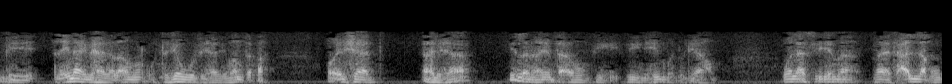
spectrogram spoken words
بالعناية بهذا الأمر والتجول في هذه المنطقة. وإرشاد أهلها إلا ما ينفعهم في دينهم ودنياهم. ولا سيما ما يتعلق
